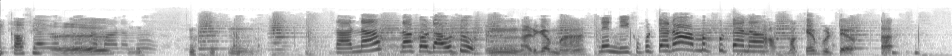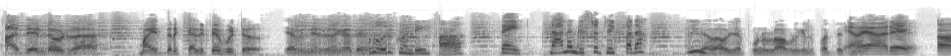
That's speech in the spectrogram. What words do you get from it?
నీకు కాఫీ. నాన్న నాకు డౌట్. అడిగమ్మా. నేను నీకు పుట్టానా అమ్మకు పుట్టానా? అమ్మకే పుట్టావు. అదేం డౌట్ రా? మా ఇద్దరు కలిపే పుట్టావు. ఏమి నిజమే కదే? ఊరుకోండి. ఆ? రే నాన్న డిస్టర్బ్ చేయకు పదా. జవాబు చెప్పకుండా లోపలికి వెళ్ళిపోద్ది అరే? ఆ,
